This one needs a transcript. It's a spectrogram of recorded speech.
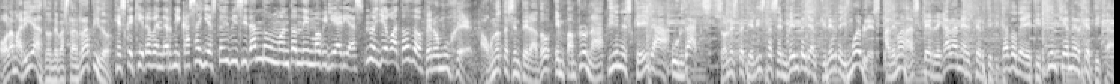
Hola María, ¿dónde vas tan rápido? Es que quiero vender mi casa y estoy visitando un montón de inmobiliarias. No llego a todo. Pero mujer, ¿aún no te has enterado? En Pamplona tienes que ir a Urdax. Son especialistas en venta y alquiler de inmuebles. Además, te regalan el certificado de eficiencia energética.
